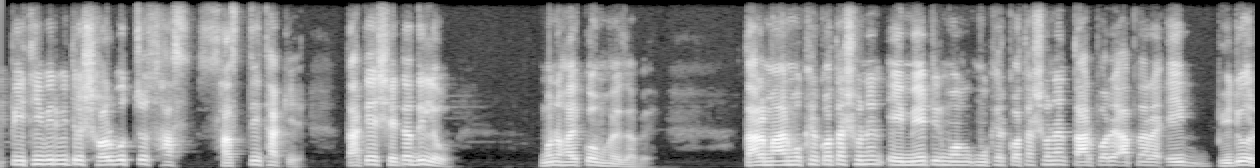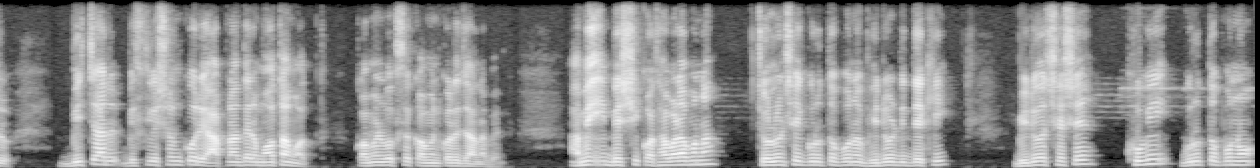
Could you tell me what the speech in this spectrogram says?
পৃথিবীর ভিতরে সর্বোচ্চ শাস- শাস্তি থাকে, তাকে সেটা দিলেও মনে হয় কম হয়ে যাবে। তার মার মুখের কথা শোনেন, এই মেয়েটির মুখের কথা শোনেন, তারপরে আপনারা এই ভিডিওর বিচার বিশ্লেষণ করে আপনাদের মতামত কমেন্ট বক্সে কমেন্ট করে জানাবেন। আমি বেশি কথা বাড়াবো না। চলুন সেই গুরুত্বপূর্ণ ভিডিওটি দেখি। ভিডিওর শেষে খুবই গুরুত্বপূর্ণ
